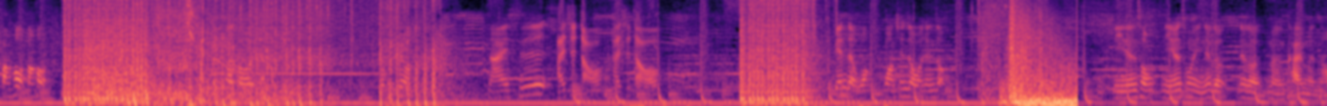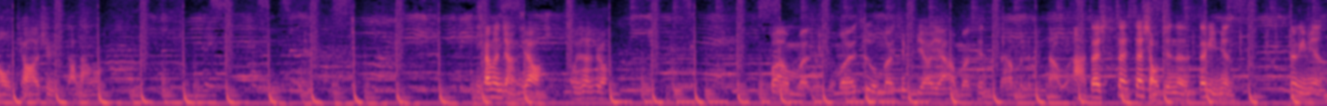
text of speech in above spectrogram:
防后防后，快投我一下，我不去了，nice，还是倒，还是倒哦。边的往往前走，往前走。你能从你能从你那个那个门开门，然后我跳下去打他吗？你开门讲一下哦，我下去了。不然我们我们还是我们先不要压，我们先等他们那边打完。啊，在在在小间的，在里面，在里面。呃，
